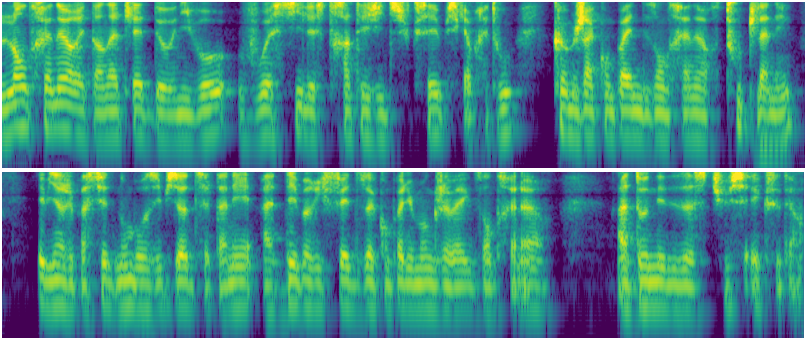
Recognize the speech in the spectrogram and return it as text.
L'entraîneur est un athlète de haut niveau. Voici les stratégies de succès, puisqu'après tout, comme j'accompagne des entraîneurs toute l'année, eh bien, j'ai passé de nombreux épisodes cette année à débriefer des accompagnements que j'avais avec des entraîneurs, à donner des astuces, etc.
